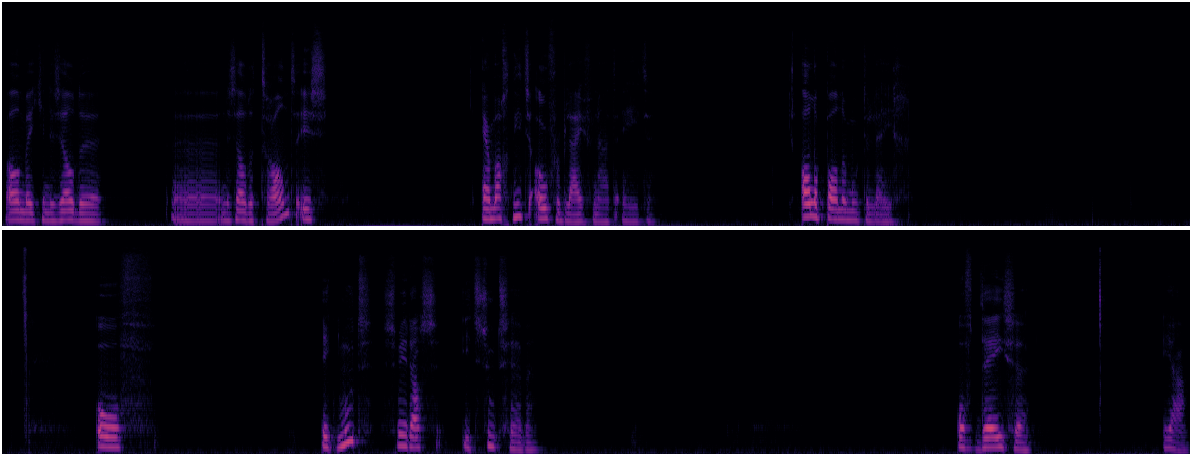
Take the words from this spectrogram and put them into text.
wel een beetje in dezelfde, uh, dezelfde trant, is: er mag niets overblijven na het eten. Alle pannen moeten leeg. Of ik moet smiddags iets zoets hebben. Of deze. Ja.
